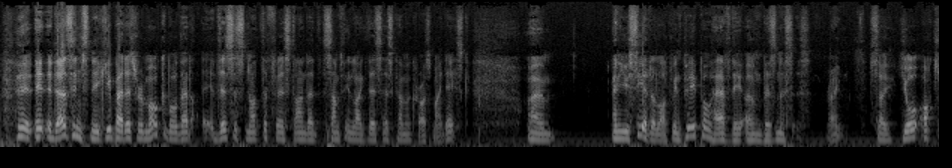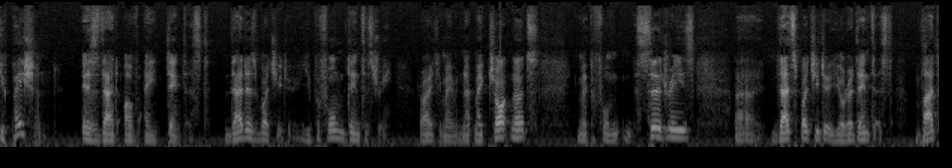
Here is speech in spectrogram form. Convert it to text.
it, it does seem sneaky, but it's remarkable that this is not the first time that something like this has come across my desk. Um, and you see it a lot when people have their own businesses, right? So your occupation is that of a dentist. That is what you do. You perform dentistry, right? You may make chart notes, you may perform surgeries, uh, that's what you do. You're a dentist. But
